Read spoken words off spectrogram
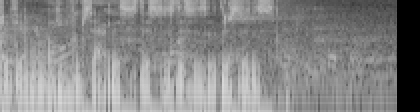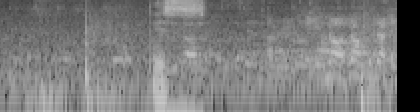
Drifty don't look like he's from Sac. This is this is this is this is this. No, no possession.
